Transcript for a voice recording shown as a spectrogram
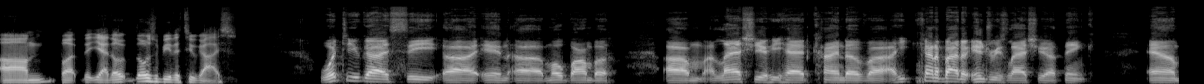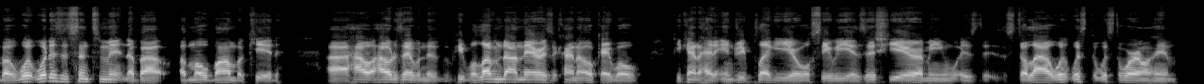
Um, but, but yeah, th- those would be the two guys. What do you guys see uh, in uh, Mo Bamba? Um, last year he had kind of uh, he kind of battled injuries last year, I think. Um, but what what is the sentiment about a Mo Bamba kid? Uh, how how does everyone the people love him down there? Is it kind of okay? Well, he kind of had an injury plague a year. We'll see what he is this year. I mean, is, is still out? What, what's the what's the word on him?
